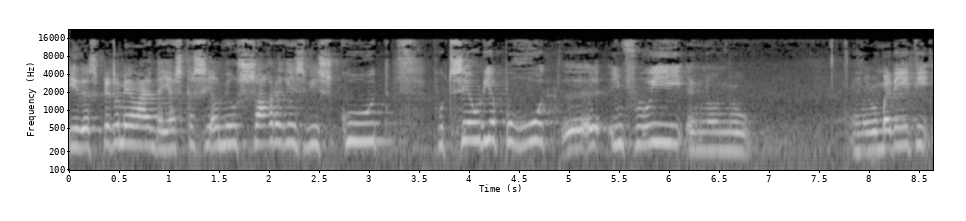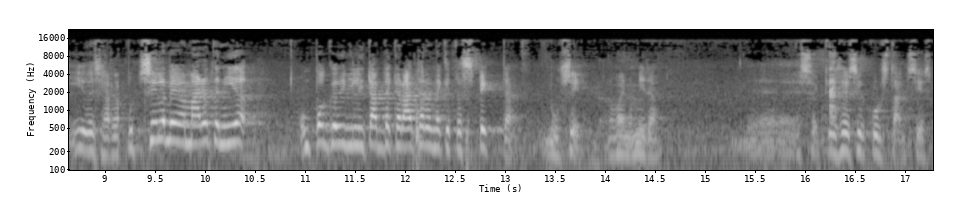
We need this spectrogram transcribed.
I després la meva mare em deia, és que si el meu sogre hagués viscut, potser hauria pogut eh, influir en el meu, el meu marit i, i deixar-la. Potser la meva mare tenia un poc de debilitat de caràcter en aquest aspecte. No ho sé, però bueno, mira, eh, és aquestes circumstàncies.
